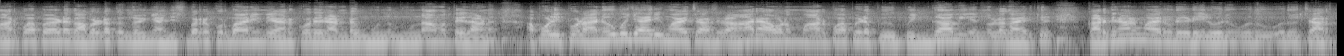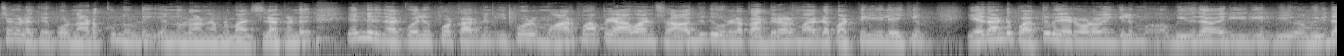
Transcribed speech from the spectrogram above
മാർപ്പാപ്പയുടെ കബറടക്കം കഴിഞ്ഞ് അനുസ്മരണ കുർബാനയും ഏറെക്കുറെ രണ്ട് മൂന്ന് മൂന്നാമത്തേതാണ്. അപ്പോൾ ഇപ്പോൾ അനൗപചാരികമായ ചർച്ചകൾ ആരാവണം മാർപ്പാപ്പയുടെ പിൻഗാമി എന്നുള്ള കാര്യത്തിൽ കർദിനാൾമാരുടെ ഇടയിൽ ഒരു ഒരു ഒരു ചർച്ചകളൊക്കെ ഇപ്പോൾ നടക്കുന്നുണ്ട് എന്നുള്ളതാണ് നമ്മൾ മനസ്സിലാക്കേണ്ടത്. എന്നിരുന്നാൽ പോലും ഇപ്പോൾ കർദിൻ ഇപ്പോൾ മാർപ്പാപ്പയാവാൻ സാധ്യതയുള്ള കർദിനാൾമാരുടെ പട്ടികയിലേക്ക് ഏതാണ്ട് പത്ത് പേരോളം എങ്കിലും വിവിധ രീതിയിൽ വിവിധ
